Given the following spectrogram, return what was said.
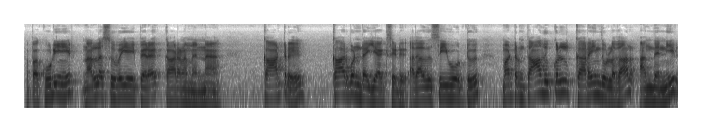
அப்போ குடிநீர் நல்ல சுவையை பெற காரணம் என்ன? காற்று கார்பன் டை ஆக்சைடு அதாவது சிஓ டூ மற்றும் தாதுக்கள் கரைந்துள்ளதால் அந்த நீர்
